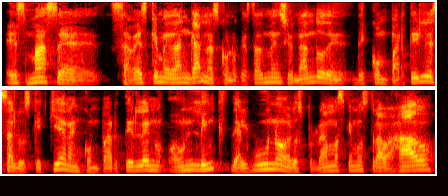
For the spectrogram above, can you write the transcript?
Es más, eh, sabes que me dan ganas con lo que estás mencionando de, de compartirles a los que quieran, compartirle un link de alguno de los programas que hemos trabajado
